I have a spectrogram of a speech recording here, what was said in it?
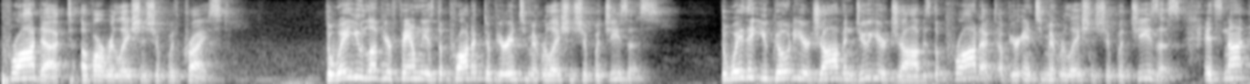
product of our relationship with Christ? The way you love your family is the product of your intimate relationship with Jesus. The way that you go to your job and do your job is the product of your intimate relationship with Jesus. It's not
